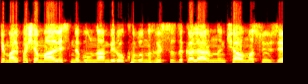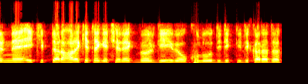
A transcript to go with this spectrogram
Kemalpaşa mahallesinde bulunan bir okulun hırsızlık alarmının çalması üzerine ekipler harekete geçerek bölgeyi ve okulu didik didik aradı.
